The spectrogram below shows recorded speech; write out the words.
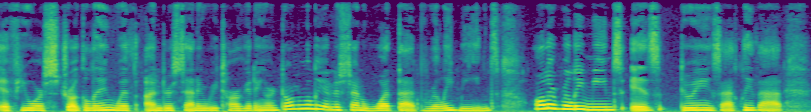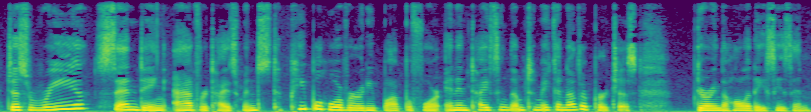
if you are struggling with understanding retargeting or don't really understand what that really means, all it really means is doing exactly that. Just resending advertisements to people who have already bought before and enticing them to make another purchase during the holiday season.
